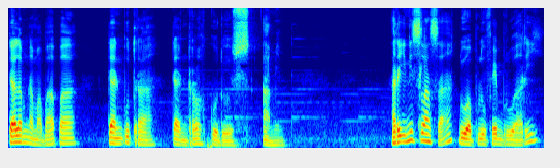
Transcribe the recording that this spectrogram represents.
dalam nama Bapa dan Putra dan Roh Kudus. Amin. Hari ini Selasa, 20 Februari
